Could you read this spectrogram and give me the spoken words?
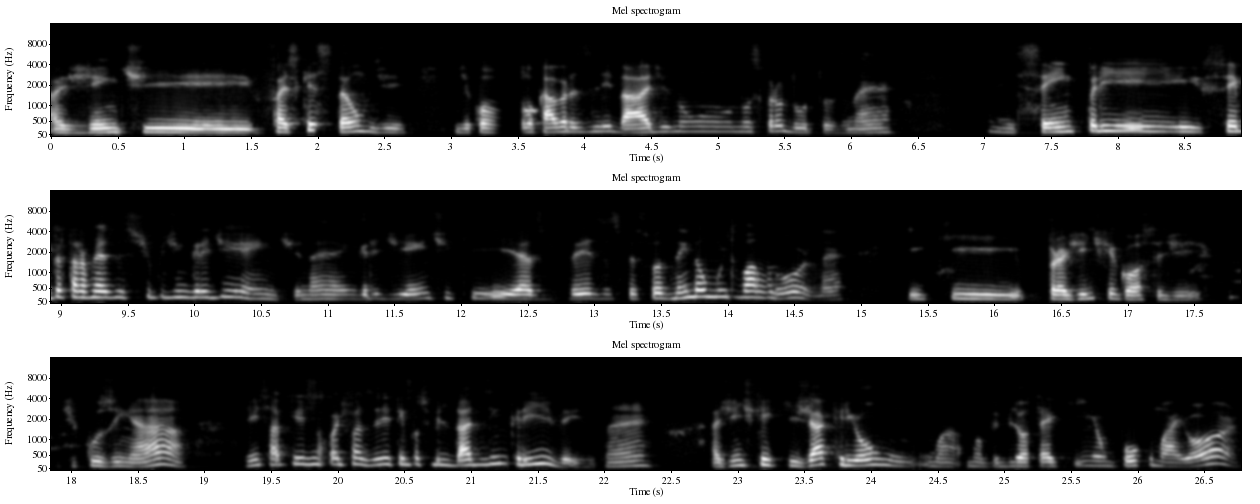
a gente faz questão de, de colocar a brasilidade no, nos produtos, né? E sempre, sempre através desse tipo de ingrediente, né? Ingrediente que às vezes as pessoas nem dão muito valor, né? E que pra gente que gosta de, de cozinhar, a gente sabe que a gente pode fazer, tem possibilidades incríveis, né? A gente que, que já criou um, uma, uma bibliotequinha um pouco maior,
